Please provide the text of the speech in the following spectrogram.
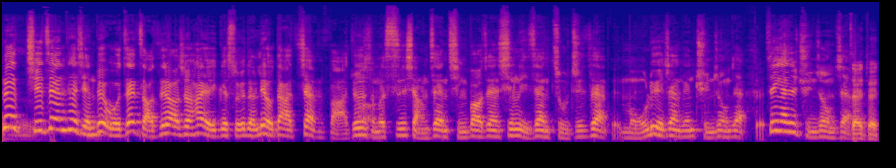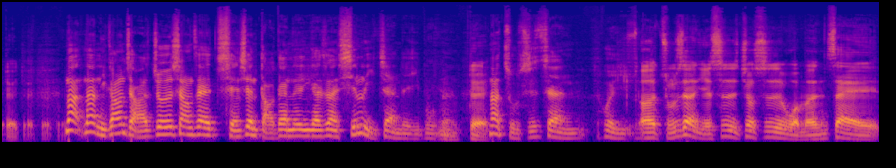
那其实战特遣队，我在找资料的时候，它有一个所谓的六大战法，就是什么思想战、情报战、心理战、组织战、谋略战跟群众战，这应该是群众战。对对对对对那那你刚刚讲的，就是像在前线导弹，那应该算心理战的一部分。对，那组织战会呃，组织战也是，就是我们在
